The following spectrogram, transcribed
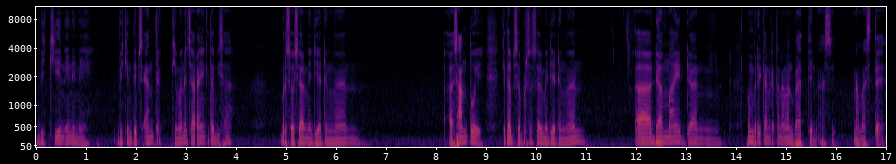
bikin ini nih, bikin tips and trick gimana caranya kita bisa bersosial media dengan uh, santuy. Kita bisa bersosial media dengan uh, damai dan memberikan ketenangan batin asik. Namaste.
